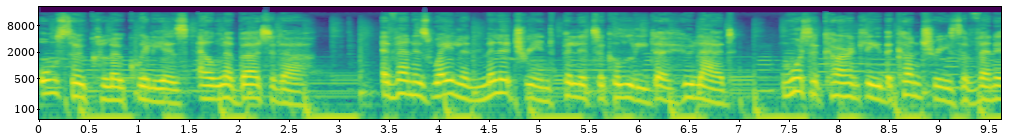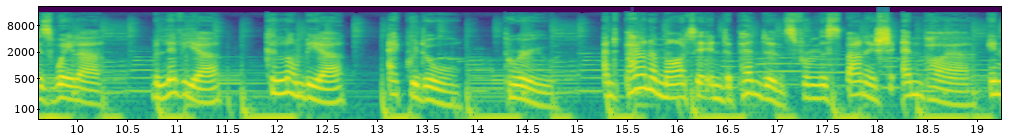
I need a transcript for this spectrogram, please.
also colloquially as El Libertador, a Venezuelan military and political leader who led what are currently the countries of Venezuela, Bolivia, Colombia, Ecuador, Peru, and Panama to independence from the Spanish Empire. In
